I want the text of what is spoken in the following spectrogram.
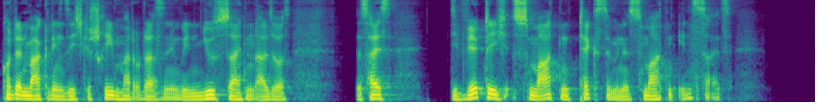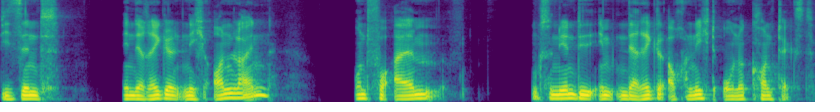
Content-Marketing-Sicht geschrieben hat oder das sind irgendwie Newsseiten und all sowas. Das heißt, die wirklich smarten Texte mit den smarten Insights, die sind in der Regel nicht online, und vor allem funktionieren die in der Regel auch nicht ohne Kontext.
